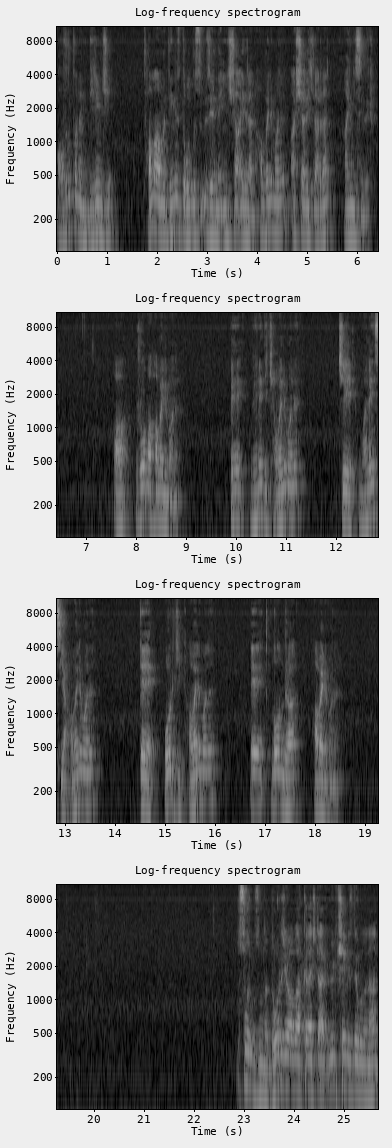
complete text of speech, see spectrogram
Avrupa'nın birinci, tamamı deniz dolgusu üzerine inşa edilen havalimanı aşağıdakilerden hangisidir? A. Roma Havalimanı B. Venedik Havalimanı C. Valencia Havalimanı D. Orgi Havalimanı E. Londra Havalimanı Bu sorumuzun da doğru cevabı arkadaşlar ülkemizde bulunan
